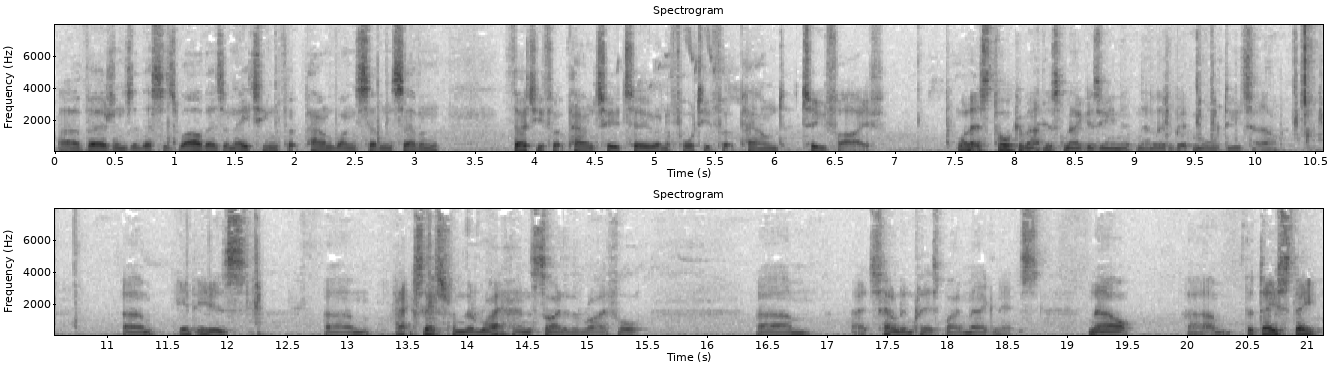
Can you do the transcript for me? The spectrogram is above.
uh, versions of this as well. There's an 18 foot pound 177, 30 foot pound 22, and a 40 foot pound 25. Well, let's talk about this magazine in a little bit more detail. Um, it is um, accessed from the right hand side of the rifle. Um, it's held in place by magnets. Now, um, the Daystate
